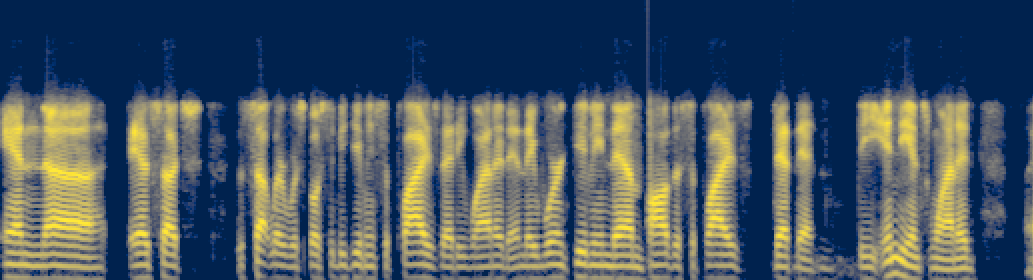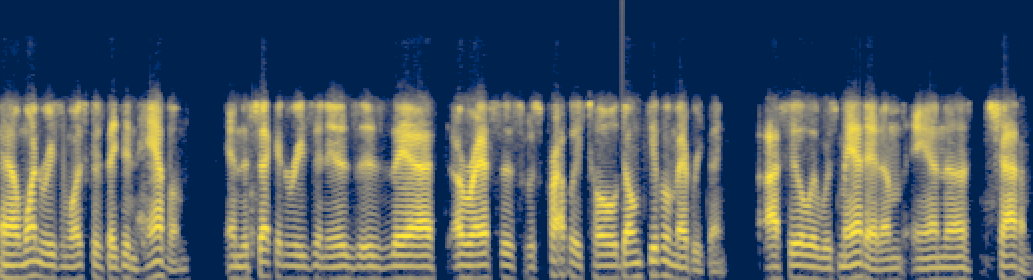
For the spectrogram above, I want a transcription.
and uh, as such, the sutler was supposed to be giving supplies that he wanted, and they weren't giving them all the supplies that that the Indians wanted. And one reason was because they didn't have them. And the second reason is is that Erastus was probably told, "Don't give him everything." Osceola was mad at him and uh, shot him.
